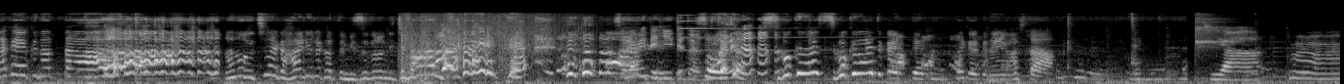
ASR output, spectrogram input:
仲良くなった あのうちらが入れなかった水風呂にジャバーンってそれ見て引いてたよね。そうすごくない？すごくない？とか言って仲良くなりましたいやうん。うん。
